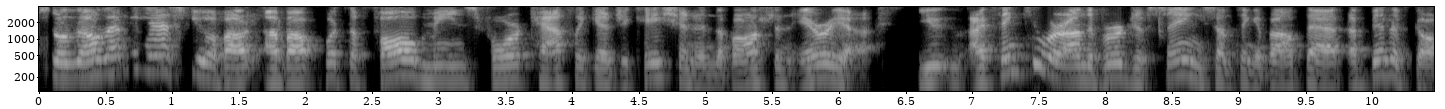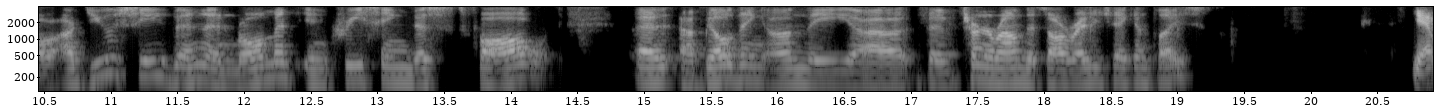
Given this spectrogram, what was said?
So now let me ask you about, about what the fall means for Catholic education in the Boston area. You, I think you were on the verge of saying something about that a bit ago. Or do you see then enrollment increasing this fall a, a building on the, uh, the turnaround that's already taken place? Yeah,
